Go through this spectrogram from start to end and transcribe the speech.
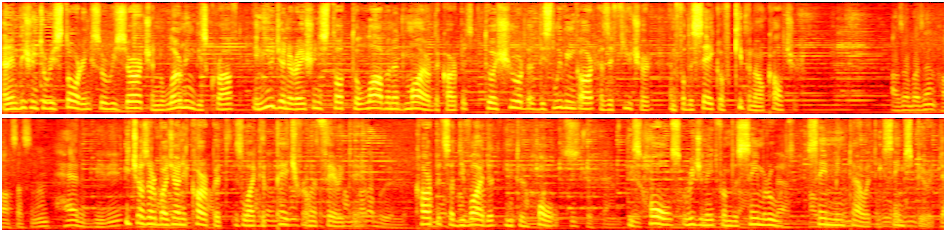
And in addition to restoring through research and learning this craft, a new generation is taught to love and admire the carpets to assure that this living art has a future and for the sake of keeping our culture. Azərbaycan xalçasının hər biri Each Azerbaijani carpet is like a page from a fairy tale. Carpets are divided into holes. These halls originate from the same root, same mentality, same spirit. The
